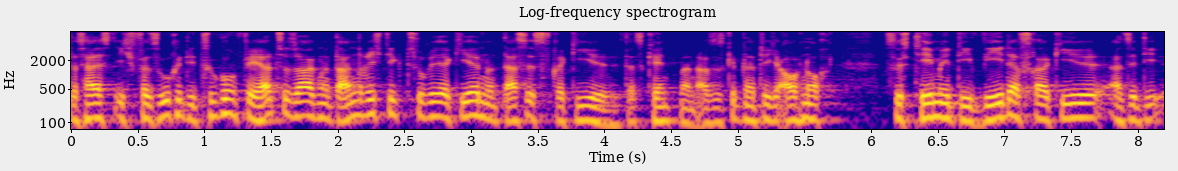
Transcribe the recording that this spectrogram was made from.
Das heißt, ich versuche die Zukunft vorherzusagen und dann richtig zu reagieren und das ist fragil, das kennt man. Also es gibt natürlich auch noch Systeme, die weder fragil, also die,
